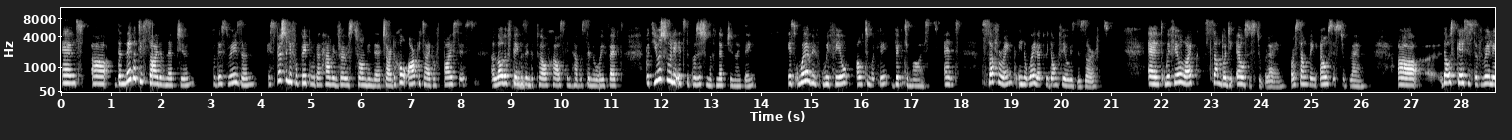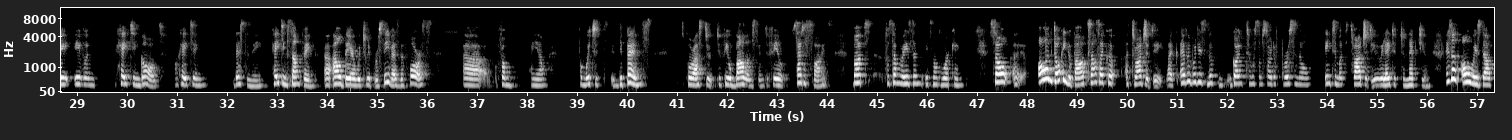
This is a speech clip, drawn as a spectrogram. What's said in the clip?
And uh, the negative side of Neptune, for this reason, especially for people that have it very strong in their chart, the whole archetype of Pisces, a lot of things in the 12th house can have a similar effect. But usually it's the position of Neptune, I think, is where we, we feel ultimately victimized and suffering in a way that we don't feel is deserved. And we feel like somebody else is to blame or something else is to blame. Uh, those cases of really even hating God or hating destiny, hating something uh, out there which we perceive as the force uh, from you know from which it, depends for us to to feel balanced and to feel satisfied. But for some reason, it's not working. So uh, all I'm talking about sounds like a, a tragedy. Like everybody's look, going through some sort of personal, intimate tragedy related to Neptune. It's not always that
